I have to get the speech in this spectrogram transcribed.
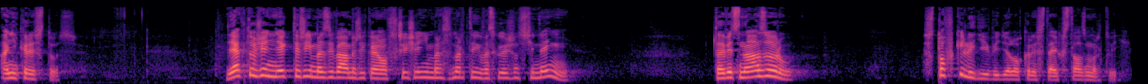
ani Kristus. Jak to, že někteří mezi vámi říkají, no vzkříšení z mrtvých ve skutečnosti není? To je věc názoru. Stovky lidí vidělo Krista, jak vstal z mrtvých.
